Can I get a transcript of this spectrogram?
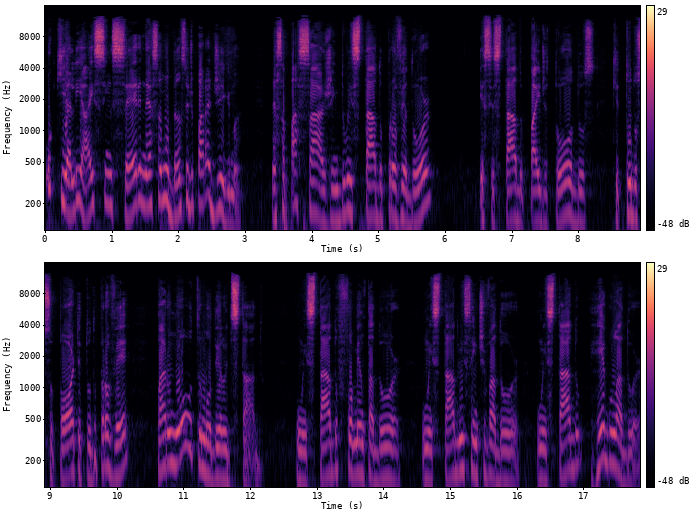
o que, aliás, se insere nessa mudança de paradigma, nessa passagem do Estado provedor, esse Estado pai de todos, que tudo suporta e tudo provê, para um outro modelo de Estado, um Estado fomentador, um Estado incentivador, um Estado regulador.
